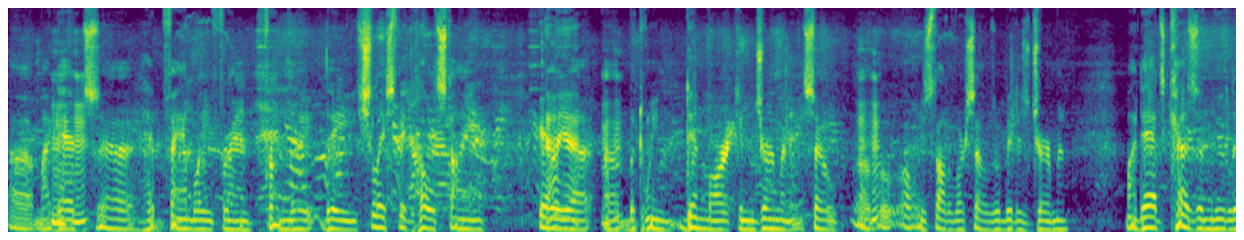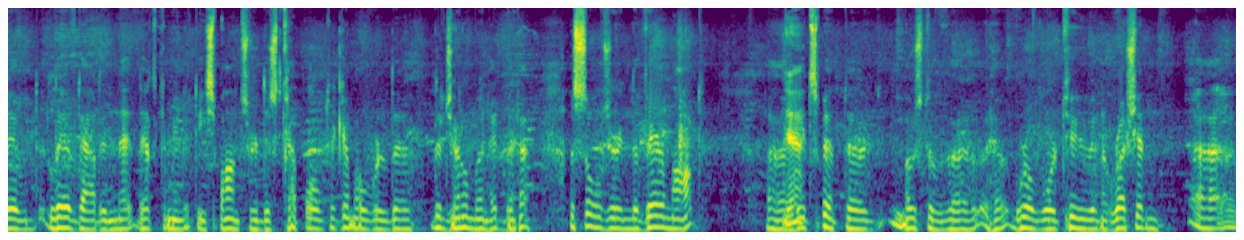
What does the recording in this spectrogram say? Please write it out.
Uh, my Mm-hmm. dad's uh, had family from from the, the Schleswig-Holstein area Oh, uh, Mm-hmm. between Denmark and Germany. So uh, always thought of ourselves a bit as German. My dad's cousin, who lived lived out in that, that community, sponsored this couple to come over. The the gentleman had been a, a soldier in the Wehrmacht. Uh, Yeah. He'd spent uh, most of uh, World War II in a Russian uh,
